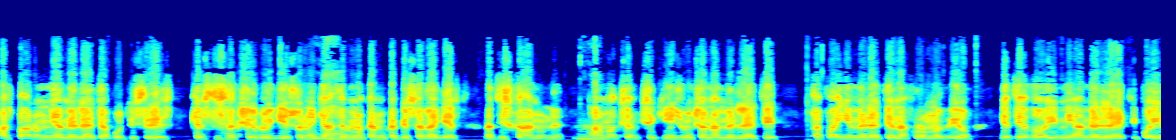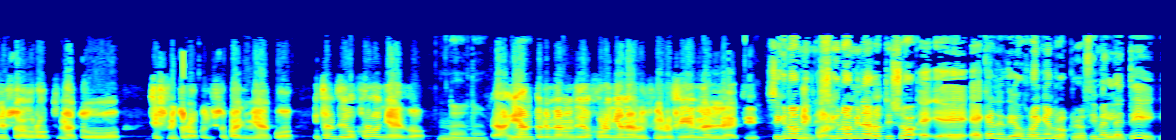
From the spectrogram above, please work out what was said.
Α πάρουν μια μελέτη από τις τρεις και ας τις αξιολογήσουν ναι. και αν ναι. θέλουν να κάνουν κάποιες αλλαγές να τις κάνουν. Ναι. Άμα ξεκινήσουν ξανά μελέτη, θα πάει η μελέτη ένα χρόνο δύο, γιατί εδώ η μία μελέτη που έγινε στο αγρόκτημα του, της Μητρόπολης στο Παλιμιακό ήταν δύο χρόνια εδώ. Ναι, ναι. ναι. Αν περιμένουν δύο χρόνια να ολοκληρωθεί η μελέτη. Συγγνώμη, λοιπόν, συγγνώμη να ρωτήσω, ε, ε, έκανε δύο χρόνια να ολοκληρωθεί η μελέτη;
